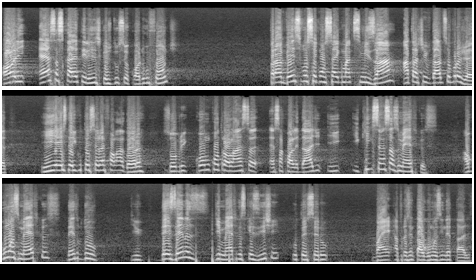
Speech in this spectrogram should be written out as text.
olhe essas características do seu código fonte para ver se você consegue maximizar a atratividade do seu projeto. E é isso daí que o terceiro vai falar agora, sobre como controlar essa, essa qualidade e o que, que, são essas métricas. Algumas métricas, dentro do, de dezenas de métricas que existem, o terceiro vai apresentar algumas em detalhes.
